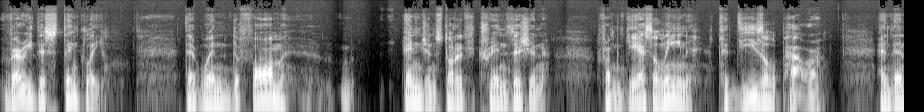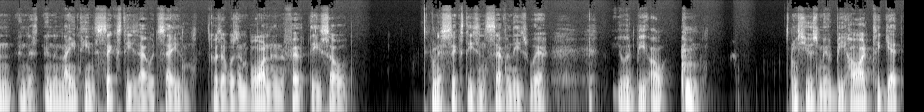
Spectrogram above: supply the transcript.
very distinctly that when the farm engine started to transition from gasoline to diesel power, and then in the, in the 1960s, I would say, because I wasn't born in the 50s, so in the 60s and 70s, where you would be, oh, excuse me, it would be hard to get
